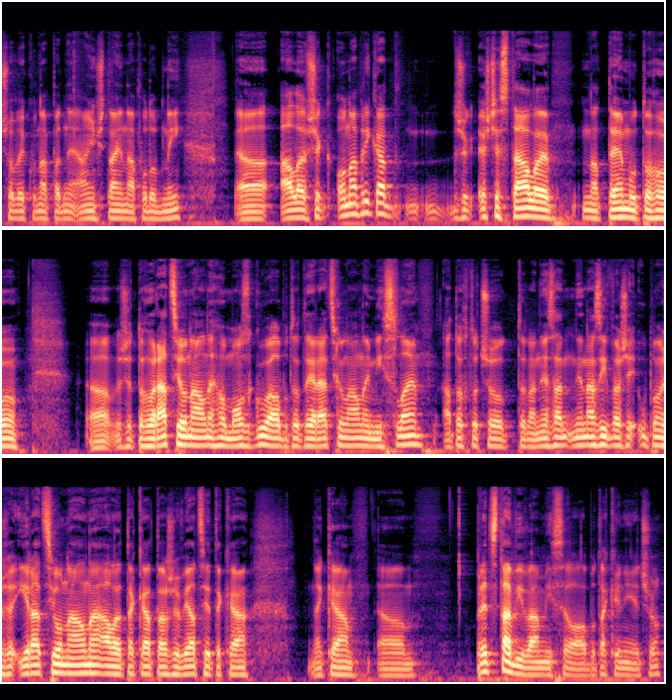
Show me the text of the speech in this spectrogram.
človeku napadne Einstein a podobný. Ale však on napríklad, že ešte stále na tému toho, že toho racionálneho mozgu alebo to tej racionálnej mysle a tohto, čo teda neza, nenazýva, že úplne že iracionálna, ale taká tá, že viac je taká nejaká uh, predstavivá mysel alebo také niečo,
